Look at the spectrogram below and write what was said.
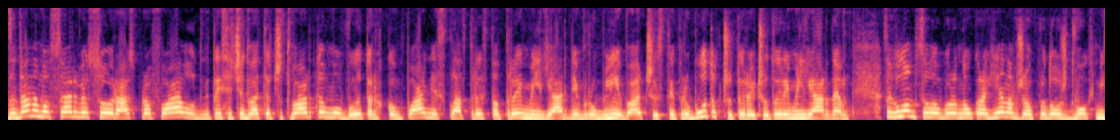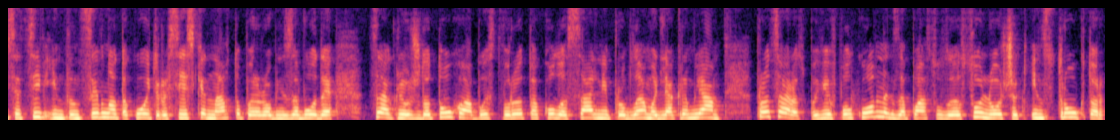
За даними сервісу Распрофайл, у 2024-му виторг компанії склав 303 мільярдів рублів, а чистий прибуток 4,4 мільярди. Загалом Сили оборони України вже впродовж двох місяців інтенсивно атакують російські нафтопереробні заводи. Це ключ до того, аби створити колосальні проблеми для Кремля. Про це розповів полковник запасу ЗСУ льотчик-інструктор,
